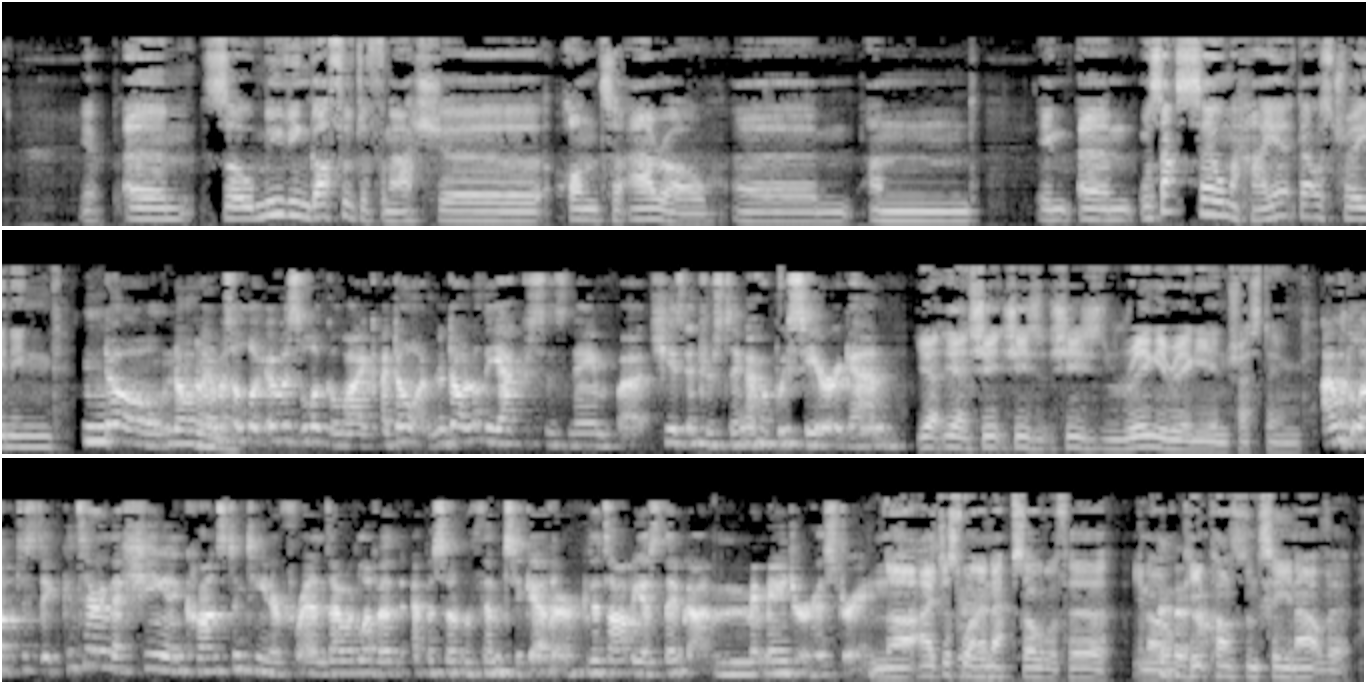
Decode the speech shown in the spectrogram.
Yep. Um, so moving off of the Flash uh, onto Arrow, um, and in, um, was that Salma Hayek that was training? No, no, No, it was a look. It was a look-alike. I don't, I don't know the actress's name, but she's interesting. I hope we see her again. Yeah, yeah. She, she's she's really really interesting. I would love to see, considering that she and Constantine are friends. I would love an episode with them together because it's obvious they've got ma- major history. No, I just want an episode with her. You know, keep Constantine out of it.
